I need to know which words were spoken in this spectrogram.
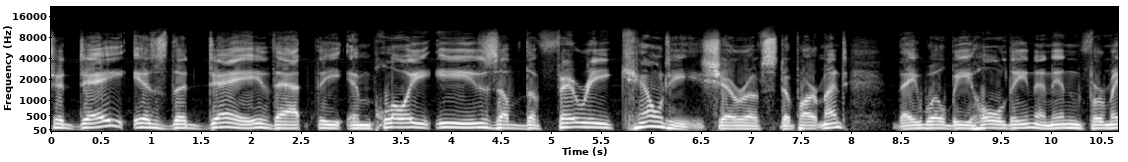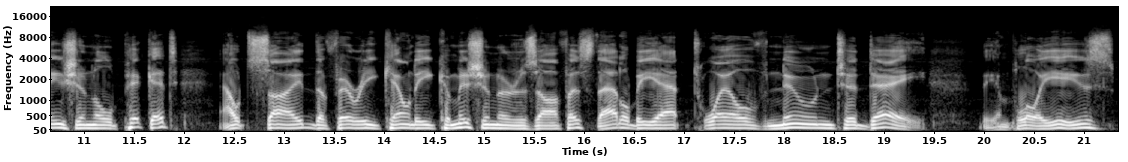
Today is the day that the employees of the Ferry County Sheriff's Department they will be holding an informational picket outside the Ferry County Commissioner's office. That'll be at 12 noon today. The employees,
